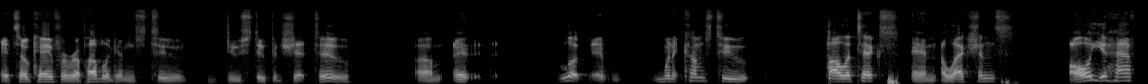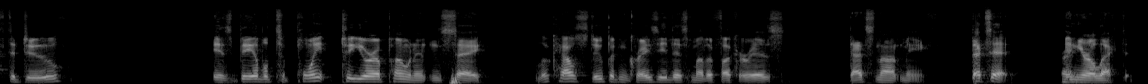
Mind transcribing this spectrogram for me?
it's okay for Republicans to do stupid shit too. Um, it, look, it, when it comes to politics and elections, all you have to do is be able to point to your opponent and say, "Look how stupid and crazy this motherfucker is." That's not me. That's it, Right. and you're elected.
